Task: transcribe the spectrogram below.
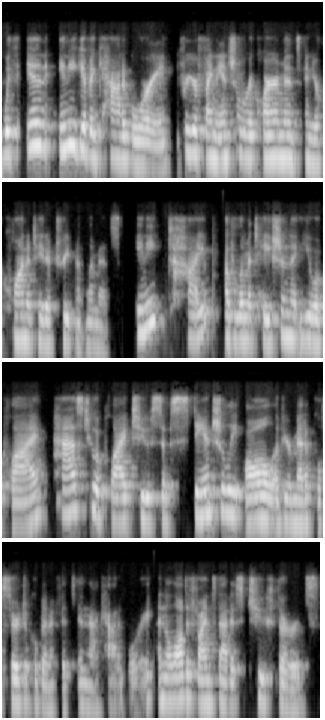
Within any given category, for your financial requirements and your quantitative treatment limits, any type of limitation that you apply has to apply to substantially all of your medical surgical benefits in that category. And the law defines that as two thirds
